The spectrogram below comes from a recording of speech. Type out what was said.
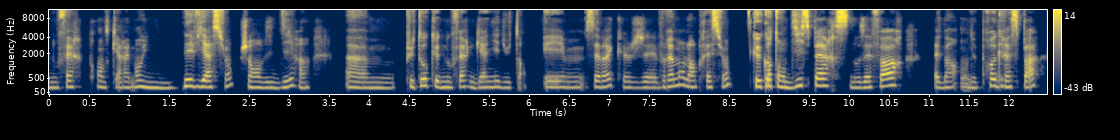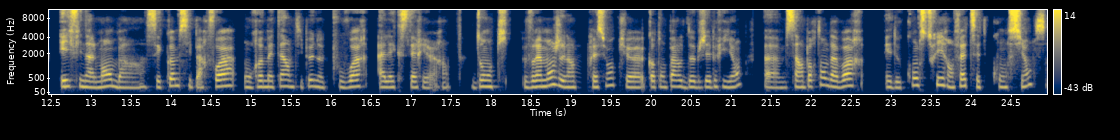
nous faire prendre carrément une déviation, j'ai envie de dire, plutôt que de nous faire gagner du temps. Et hum, c'est vrai que j'ai vraiment l'impression que quand on disperse nos efforts, eh ben, on ne progresse pas. Et finalement, ben, c'est comme si parfois on remettait un petit peu notre pouvoir à l'extérieur. Donc, vraiment, j'ai l'impression que quand on parle d'objets brillants, euh, c'est important d'avoir et de construire en fait cette conscience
